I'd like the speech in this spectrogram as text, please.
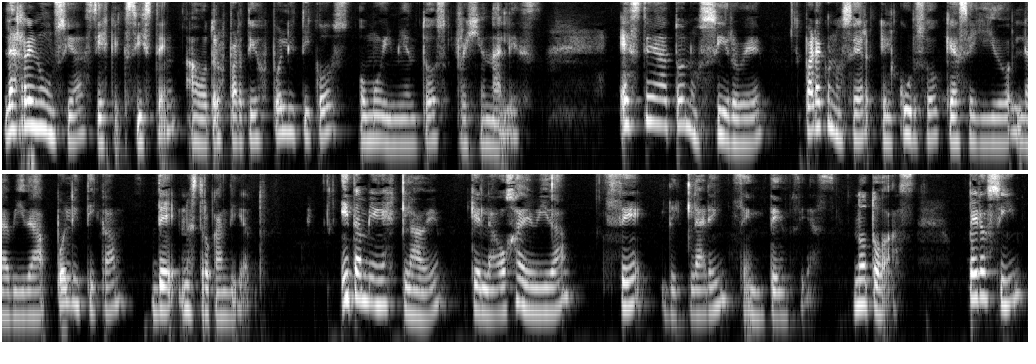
las renuncias, si es que existen, a otros partidos políticos o movimientos regionales. Este dato nos sirve para conocer el curso que ha seguido la vida política de nuestro candidato. Y también es clave que la hoja de vida se declaren sentencias. No todas, pero sí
